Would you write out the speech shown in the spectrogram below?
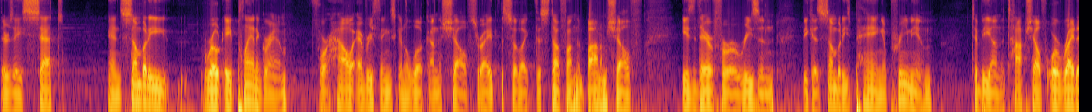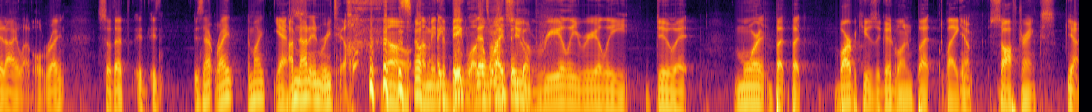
there's a set, and somebody wrote a planogram for how everything's going to look on the shelves, right? So like the stuff on the bottom shelf is there for a reason because somebody's paying a premium to be on the top shelf or right at eye level, right? So that it, it, is that right? Am I? Yes. I'm not in retail. no So i mean I the big think one the I ones who of. really really do it more but but barbecue is a good one but like Yeah. soft drinks Yeah.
